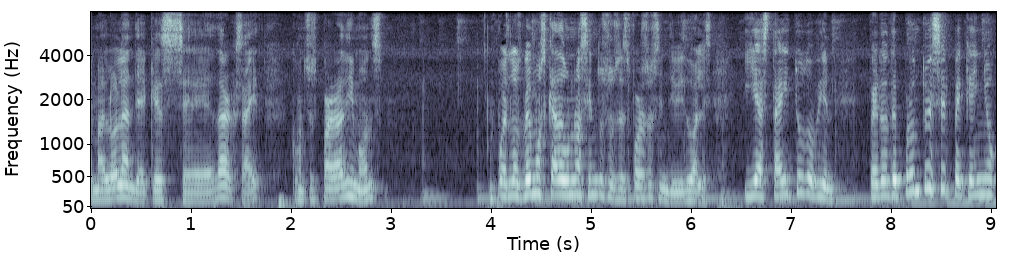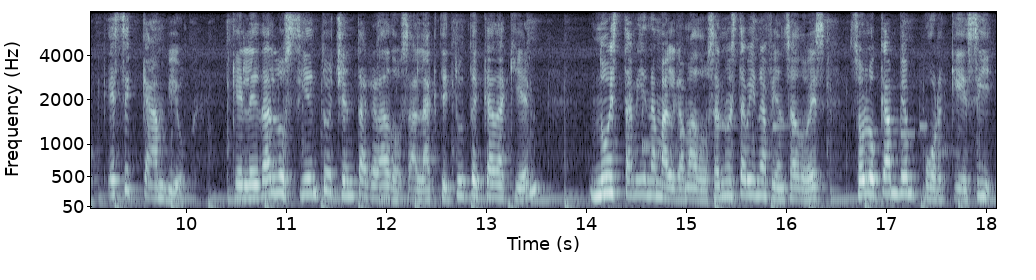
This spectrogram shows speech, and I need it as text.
Malolandia, que es eh, Darkseid, con sus Parademons, pues los vemos cada uno haciendo sus esfuerzos individuales. Y hasta ahí todo bien. Pero de pronto ese pequeño, ese cambio que le da los 180 grados a la actitud de cada quien, no está bien amalgamado, o sea, no está bien afianzado, es solo cambian porque sí,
